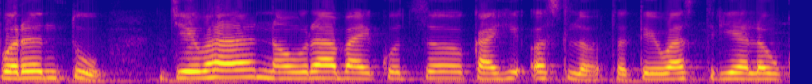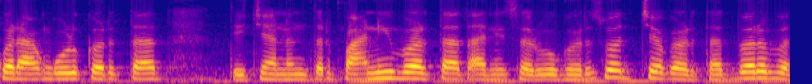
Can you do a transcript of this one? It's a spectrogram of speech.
परंतु जेव्हा नवरा बायकोचं काही असलं तर तेव्हा स्त्रिया लवकर आंघोळ करतात त्याच्यानंतर पाणी भरतात आणि सर्व घर स्वच्छ करतात बरोबर?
